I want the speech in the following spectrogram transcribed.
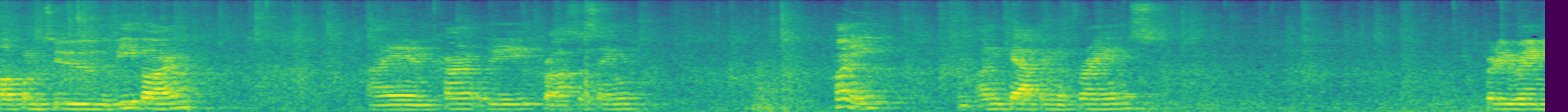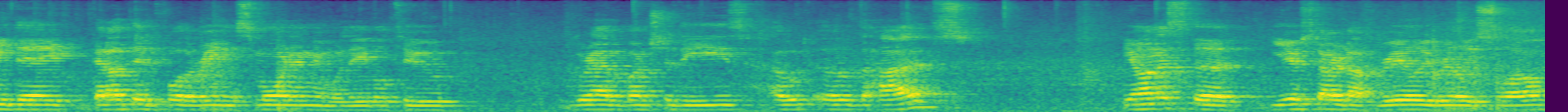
Welcome to the bee barn. I am currently processing honey from uncapping the frames. Pretty rainy day. Got out there before the rain this morning and was able to grab a bunch of these out of the hives. be honest, the year started off really, really slow.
